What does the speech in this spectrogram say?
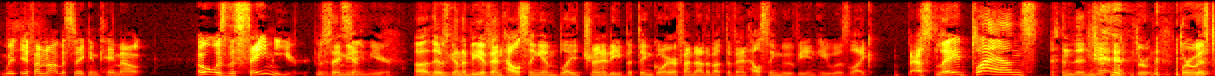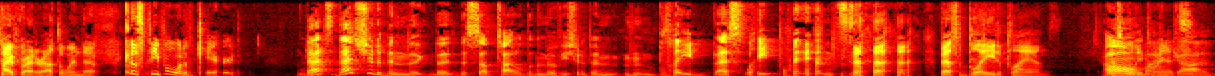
If I'm not mistaken, came out. Oh, it was the same year. It was Same the year. same year. Uh, there's going to be a Van Helsing in Blade Trinity, but then Goyer found out about the Van Helsing movie, and he was like, "Best laid plans," and then just like threw threw his typewriter out the window. Because people would have cared. That's that should have been the, the, the subtitle to the movie. Should have been Blade Best Laid Plans. Best blade plans. oh Blade my Plans. god!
